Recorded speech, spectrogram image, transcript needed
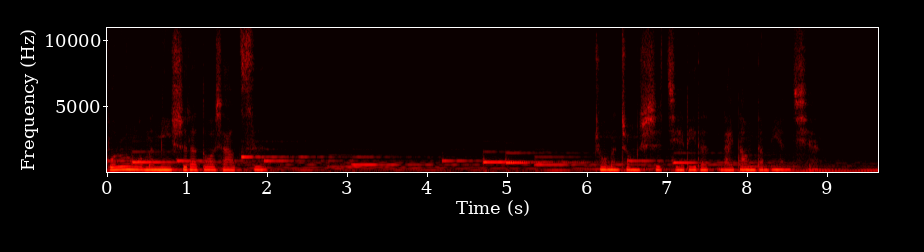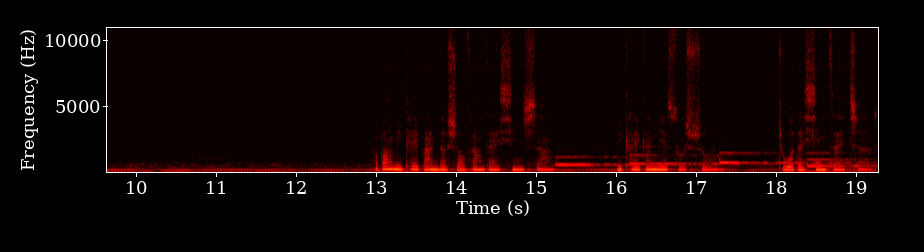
不论我们迷失了多少次，主，我们总是竭力的来到你的面前。好不好？你可以把你的手放在心上，你可以跟耶稣说：“主，我的心在这里。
